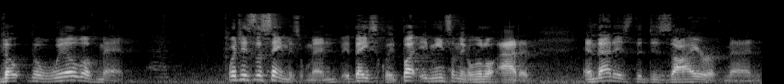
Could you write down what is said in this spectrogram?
The the will of men, which is the same as men basically, but it means something a little added, and that is the desire of men.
